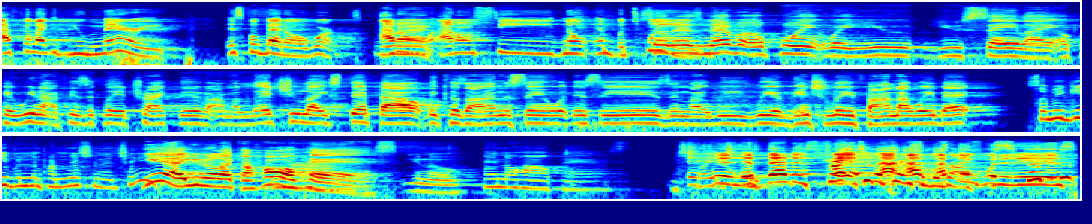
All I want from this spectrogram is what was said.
I feel like if you married, it's for better or worse. I don't, I don't see no in between. So there's never a point where you you say like, okay, we're not physically attractive. I'm gonna let you like step out because I understand what this is, and like we we eventually find our way back. So we giving them permission to change. Yeah, you know, like a hall No. pass. You know, Ain't no hall pass. If, to if that is straight said, to the I- I, I, think what it is,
